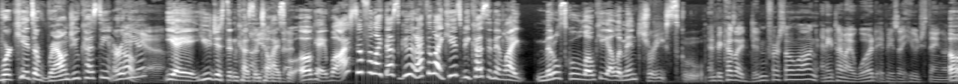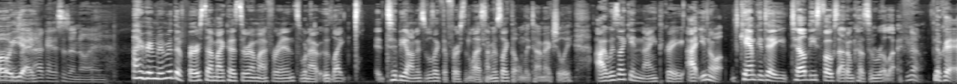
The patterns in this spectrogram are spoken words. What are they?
were kids around you cussing oh, earlier? Oh, yeah. yeah, yeah. You just didn't cuss Oh, until yeah, high school. Okay, well, I still feel like that's good. I feel like kids be cussing in like middle school, low key, elementary school. and because I didn't for so long, anytime I would, it was a huge thing. Oh, yeah. Like, okay, this is annoying. I remember the first time I cussed around my friends when I was like, to be honest, it was like the first and last time. It was like the only time actually. I was like in ninth grade. I, you know, Cam can tell you, tell these folks I don't cuss in real life. No. Okay.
